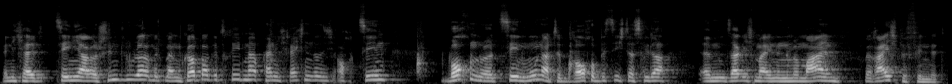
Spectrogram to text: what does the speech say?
Wenn ich halt zehn Jahre Schindluder mit meinem Körper getrieben habe, kann ich rechnen, dass ich auch zehn Wochen oder zehn Monate brauche, bis sich das wieder, ähm, sage ich mal, in einem normalen Bereich befindet.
